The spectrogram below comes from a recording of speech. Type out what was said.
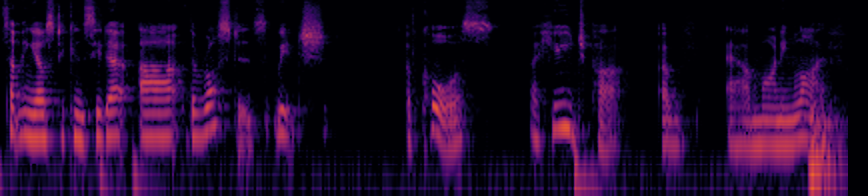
Something else to consider are the rosters, which, of course, a huge part of our mining life.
